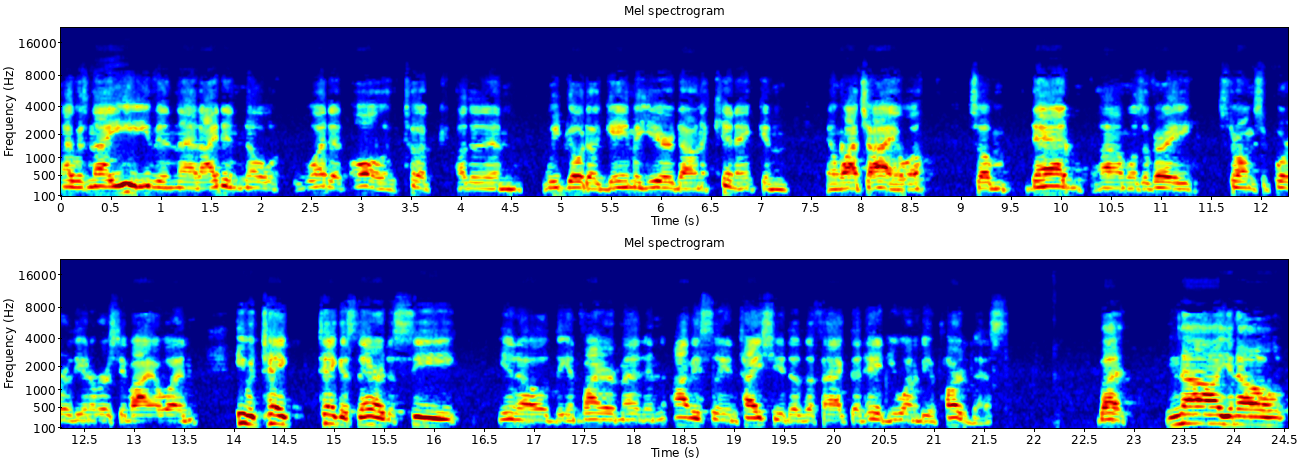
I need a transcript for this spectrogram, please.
I was naive in that I didn't know what at all it took, other than we'd go to a game a year down at Kinnick and and watch Iowa. So Dad um, was a very strong supporter of the University of Iowa, and he would take take us there to see, you know, the environment and obviously entice you to the fact that hey, do you want to be a part of this? But no, you know,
